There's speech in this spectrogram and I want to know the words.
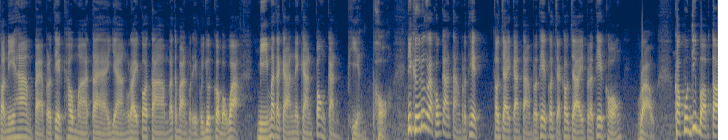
ตอนนี้ห้ามแปดประเทศเข้ามาแต่อย่างไรก็ตามรัฐบาลพลเอกประยุทธ์ก็บอกว่า มีมาตรการในการป้องกันเพียงพอ นี่คือเรื่องราวของการต่างประเทศ เข้าใจการต่างประเทศก็จะเข้าใจประเทศของ เรา ขอบคุณที่บอกต่อ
